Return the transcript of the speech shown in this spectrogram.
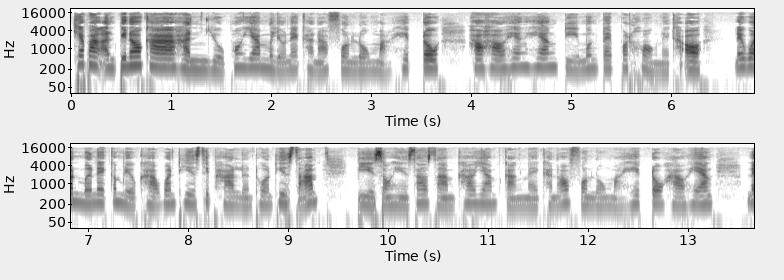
แค่พังอันพี่น้องค่ะหันอยู่พ่องย่ำมือเหลียวในคณะฝนลงหมากเฮ็บโตเฮาๆแห้งๆดีเมืองใต้ปอดห้องในค่ะอ๋อ ในวันเมื่อในกำเหลียวค่ะ วันที่15เดือนธันวาคมที่ 3 ปี2023ข้าวยามกลางในคันอฝนลงมาเฮ็บโตฮาวแห้งใน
